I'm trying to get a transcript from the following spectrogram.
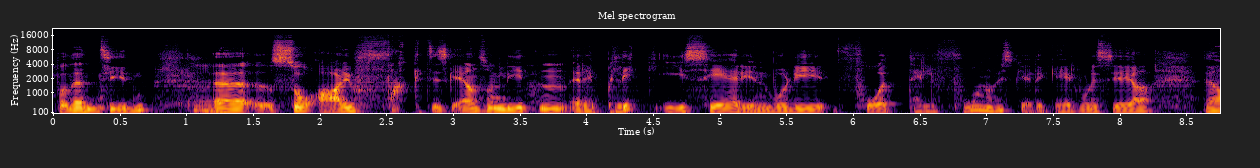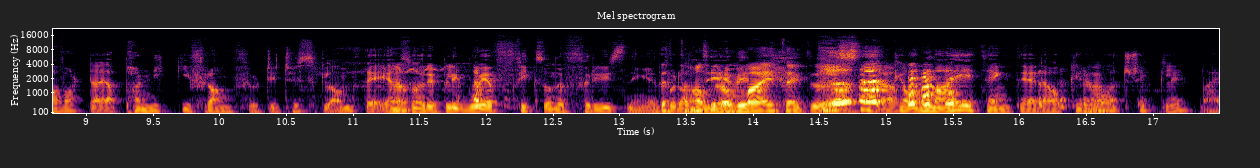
på den tiden. Uh, så er det jo faktisk en sånn liten replikk i serien hvor de får telefon, nå husker jeg det ikke helt, hvor de sier ja, det har vært ja, panikk i Frankfurt i Tyskland. Det er en sånn replikk hvor jeg fikk sånne frysninger Dette foran handler om meg, tenkte du da. snakker om meg, tenkte jeg da. Akkurat, skikkelig. Nei.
